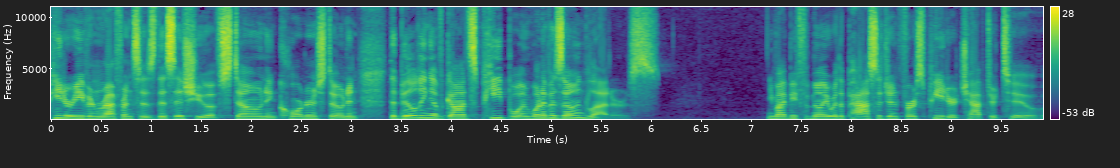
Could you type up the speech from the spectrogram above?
Peter even references this issue of stone and cornerstone and the building of God's people in one of his own letters. You might be familiar with a passage in 1 Peter chapter 2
